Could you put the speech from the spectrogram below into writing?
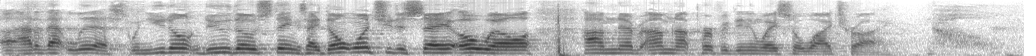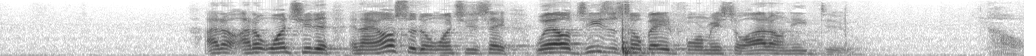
out of that list, when you don't do those things, I don't want you to say, oh, well, I'm, never, I'm not perfect anyway, so why try? I don't, I don't want you to, and I also don't want you to say, well, Jesus obeyed for me, so I don't need to. No.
